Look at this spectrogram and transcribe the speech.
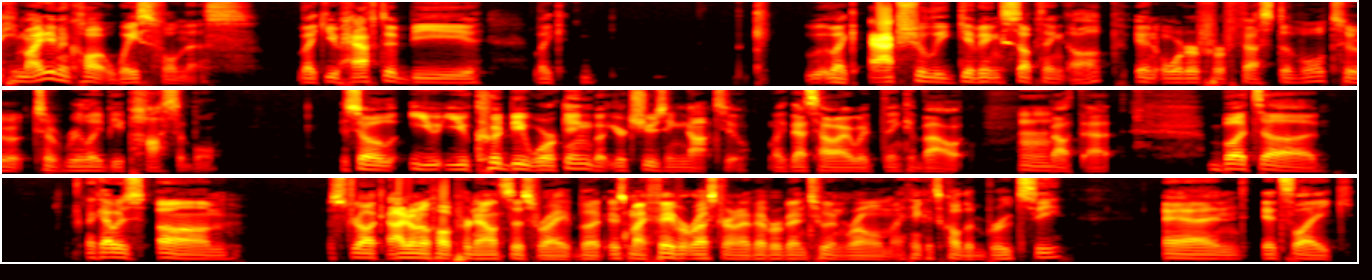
he might even call it wastefulness. Like you have to be like like actually giving something up in order for festival to to really be possible. So you you could be working but you're choosing not to. Like that's how I would think about Hmm. about that. But uh like I was um struck I don't know if I'll pronounce this right, but it's my favorite restaurant I've ever been to in Rome. I think it's called the Bruzzi. And it's like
